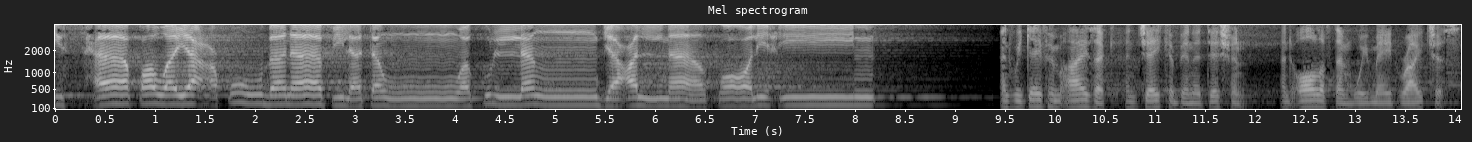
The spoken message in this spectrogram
إسحاق ويعقوب نافلة وكلا جعلنا صالحين And we gave him Isaac and Jacob in addition, and all of them we made righteous.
